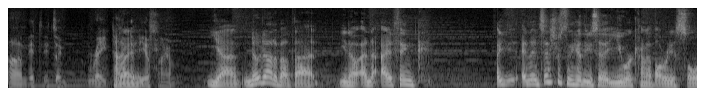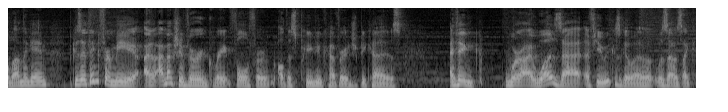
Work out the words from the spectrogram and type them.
um, it, it's a great time to be a Right. Fire Emblem. Yeah, no doubt about that. You know, and I think, I, and it's interesting to hear that you say that you were kind of already sold on the game because I think for me, I, I'm actually very grateful for all this preview coverage because I think where I was at a few weeks ago was I was like,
